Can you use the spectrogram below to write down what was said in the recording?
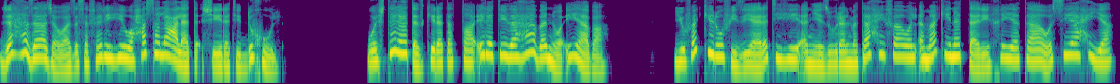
جهز جواز سفره وحصل على تأشيرة الدخول. واشترى تذكرة الطائرة ذهابًا وإيابة. يفكر في زيارته أن يزور المتاحف والأماكن التاريخية والسياحية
